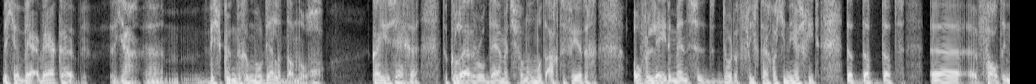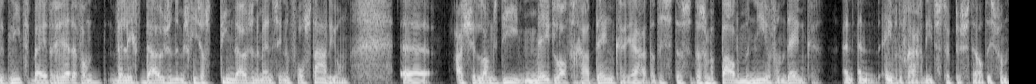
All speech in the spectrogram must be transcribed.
Weet je, wer, werken ja, uh, wiskundige modellen dan nog? Kan je zeggen, de collateral damage van 148 overleden mensen door dat vliegtuig wat je neerschiet, dat, dat, dat uh, valt in het niet bij het redden van wellicht duizenden, misschien zelfs tienduizenden mensen in een vol stadion. Uh, als je langs die meetlat gaat denken, ja, dat is, dat is, dat is een bepaalde manier van denken. En, en een van de vragen die het stuk dus stelt is van...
